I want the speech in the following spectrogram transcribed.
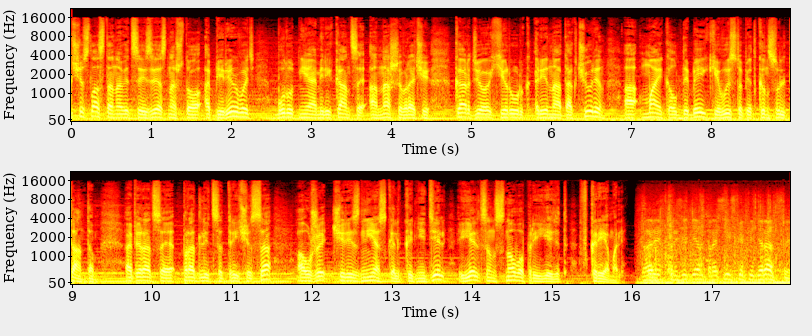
числа становится известно, что оперировать будут не американцы, а наши врачи. Кардиохирург Ренат Акчурин, а Майкл Дебейки выступит консультантом. Операция продлится три часа, а уже через несколько недель Ельцин снова приедет в Кремль. Товарищ президент Российской Федерации,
